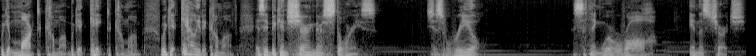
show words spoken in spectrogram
We get Mark to come up. We get Kate to come up. We get Kelly to come up as they begin sharing their stories. It's just real. That's the thing. We're raw in this church.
